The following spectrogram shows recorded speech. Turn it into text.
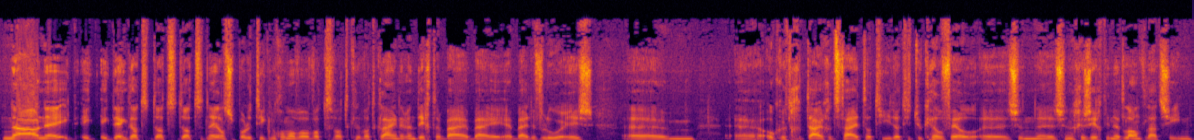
Nou, nee, ik, ik, ik denk dat, dat, dat de Nederlandse politiek nog allemaal wel wat, wat, wat kleiner en dichter bij, bij, bij de vloer is. Um, uh, ook het getuigt het feit dat hij, dat hij natuurlijk heel veel uh, zijn, uh, zijn gezicht in het land laat zien.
